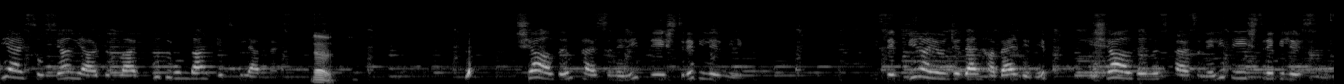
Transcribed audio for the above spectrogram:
diğer sosyal yardımlar bu durumdan etkilenmez. Evet. İşe aldığım personeli değiştirebilir miyim? Bize bir ay önceden haber verip işe aldığınız personeli değiştirebilirsiniz.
